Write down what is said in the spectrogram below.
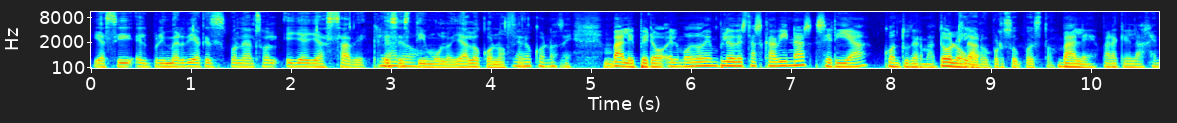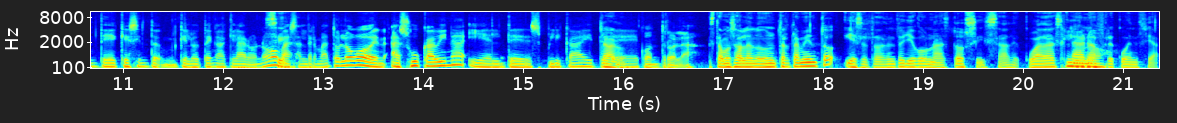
Y así el primer día que se expone al sol, ella ya sabe ese estímulo, ya lo conoce. Ya lo conoce. Mm. Vale, pero el modo de empleo de estas cabinas sería con tu dermatólogo. Claro, por supuesto. Vale, para que la gente que, que lo tenga claro, ¿no? Vas al dermatólogo a su cabina y él te explica y te controla. Estamos hablando de un tratamiento y ese tratamiento lleva unas dosis adecuadas y una frecuencia,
